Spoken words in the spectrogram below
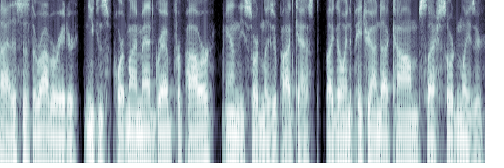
Hi, this is the Robberator, and you can support my mad grab for power and the Sword and Laser podcast by going to patreon.com slash sword and laser.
